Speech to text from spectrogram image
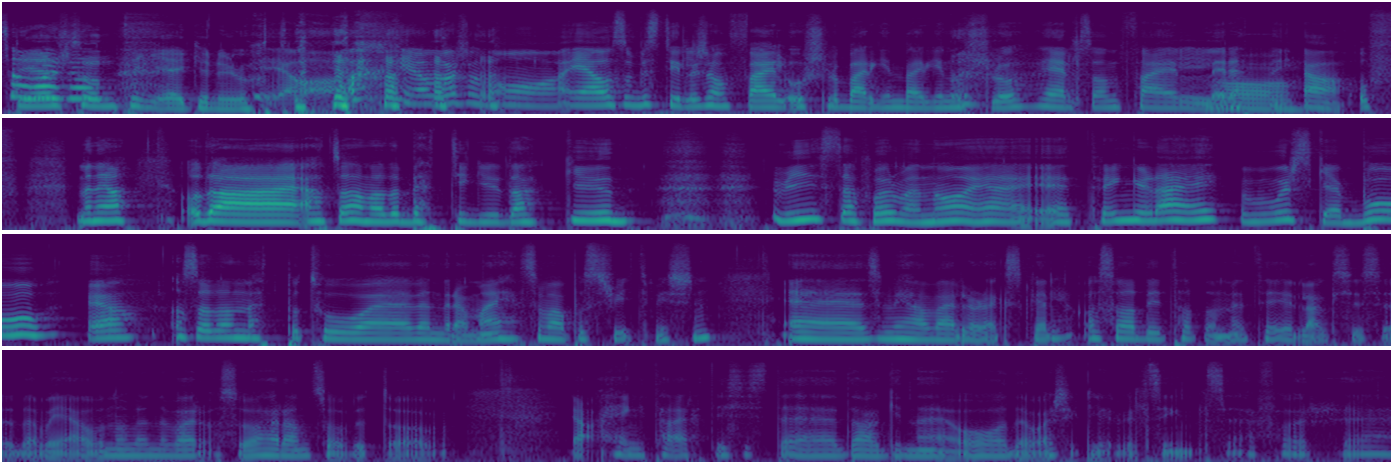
Så Det er sånn, sånne ting jeg kunne gjort. ja, jeg var sånn, å, jeg også bestiller sånn feil Oslo, Bergen, Bergen, Oslo. Helt sånn feil retning. Ja, uff. Men ja, og da, altså han hadde bedt til Gud da, Gud, vis deg for meg nå, jeg, jeg trenger deg, hvor skal jeg bo? Ja, og så hadde han møtt på to eh, venner av meg som var på Street Mission, eh, som vi har hver lørdagskveld. Og så hadde de tatt han med til lagshuset der hvor jeg og noen venner var, og så har han sovet og ja, hengt her de siste dagene, og det var skikkelig velsignelse for, eh,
